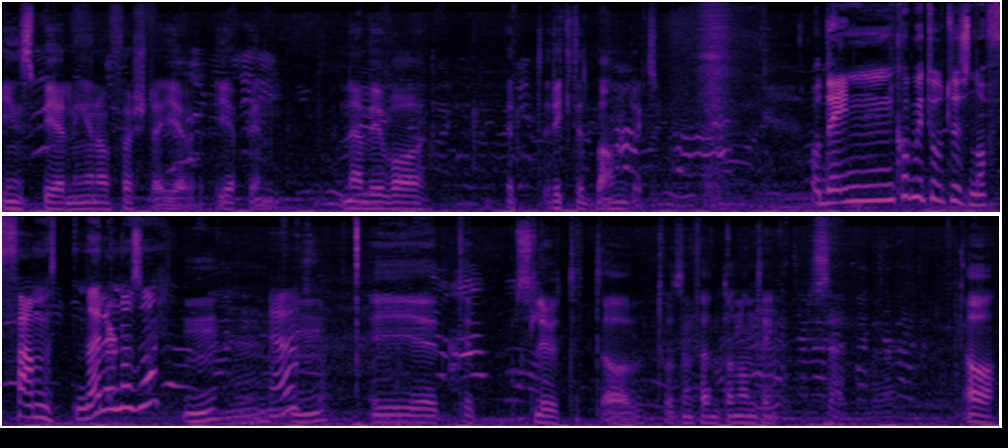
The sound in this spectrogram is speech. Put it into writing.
inspelningen av första E- EPn när vi var ett riktigt band liksom. Og den kom i 2015 eller noe sånt? Mm. Ja. Mm. I typ slutet av 2015 någonting. Ja,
